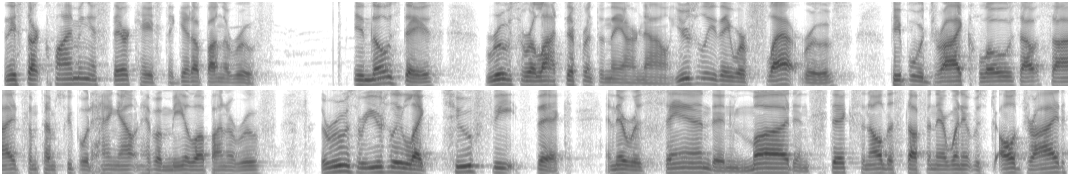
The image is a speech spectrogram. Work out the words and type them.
and they start climbing a staircase to get up on the roof. In those days, roofs were a lot different than they are now. Usually, they were flat roofs. People would dry clothes outside. Sometimes people would hang out and have a meal up on a roof. The roofs were usually like two feet thick, and there was sand and mud and sticks and all this stuff in there. When it was all dried,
